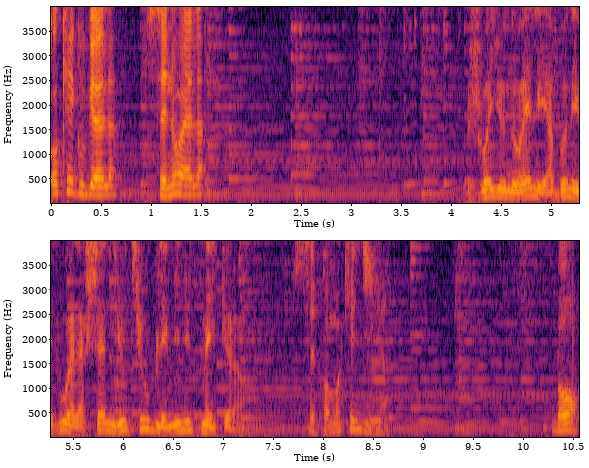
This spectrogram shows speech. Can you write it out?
Ok Google, c'est Noël. Joyeux Noël et abonnez-vous à la chaîne YouTube Les Minute Makers. C'est pas moi qui le dis. hein. Bon,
